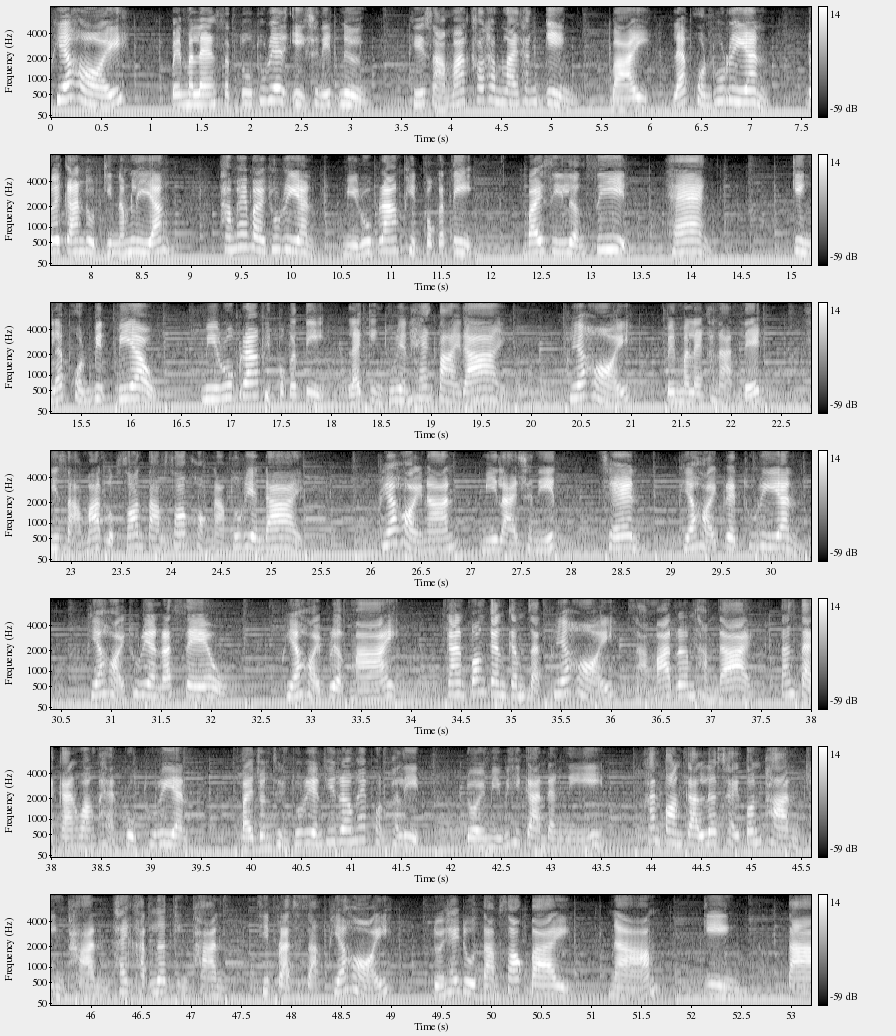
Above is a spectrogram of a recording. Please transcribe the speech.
เพี้ยหอย เป็นแมลงศัตรูทุเรียนอีกชนิดหนึ่ง ที่สามารถเข้าทำลายทั้งกิ่ง ใบ และผลทุเรียน โดยการดูดกินน้ำเลี้ยงทำให้ใบทุเรียนมีรูปร่างผิดปกติ ใบสีเหลืองซีด แห้ง กิ่งและผลบิดเบี้ยว มีรูปร่างผิดปกติ และกิ่งทุเรียนแห้งตายได้ เพี้ยหอยเป็นแมลงขนาดเล็ก ที่สามารถหลบซ่อนตามซอกของหนามทุเรียนได้ เพี้ยหอยนั้นมีหลายชนิด เช่น เพี้ยหอยเกร็ดทุเรียน เพี้ยหอยทุเรียนรัสเซล เพี้ยหอยเปลือกไม้ การป้องกันกำจัดเพี้ยหอยสามารถเริ่มทำได้ ตั้งแต่การวางแผนปลูกทุเรียน ไปจนถึงทุเรียนที่เริ่มให้ผลผลิต โดยมีวิธีการดังนี้ ขั้นตอนการเลือกใช้ต้นพันธุ์ กิ่งพันธุ์ให้คัดเลือกกิ่งพันธุ์ที่ปราศจากเพี้ยหอย โดยให้ดูตามซอกใบ หนาม กิ่ง ตา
